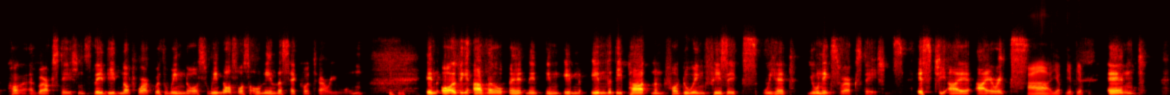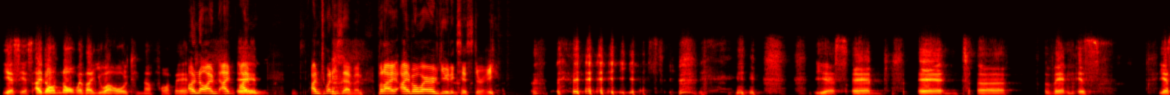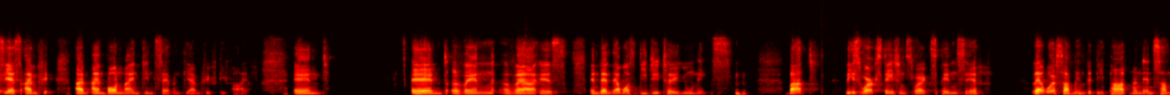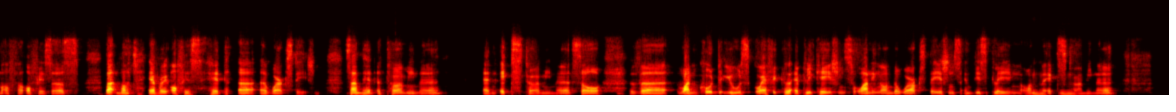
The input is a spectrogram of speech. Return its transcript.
workstations. They did not work with Windows. Windows was only in the secretary room. Mhm. In all the other uh, in, in in in the department for doing physics, we had Unix workstations, SGI IRIX, Ah, yep, yep, yep. and yes, yes. I don't know whether you are old enough for that. Oh no, I'm I'm I'm I'm 27, but I I'm aware of Unix history. yes. yes, and and uh, then is yes, yes. I'm I'm I'm born 1970. I'm 55, and and then there is and then there was digital Unix, but these workstations were expensive. There were some in the department and some of the offices, but not every office had a, a workstation. Some had a terminal, an X terminal, so the one could use graphical applications running on the workstations and displaying on Mhm, the X mhm. terminal.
